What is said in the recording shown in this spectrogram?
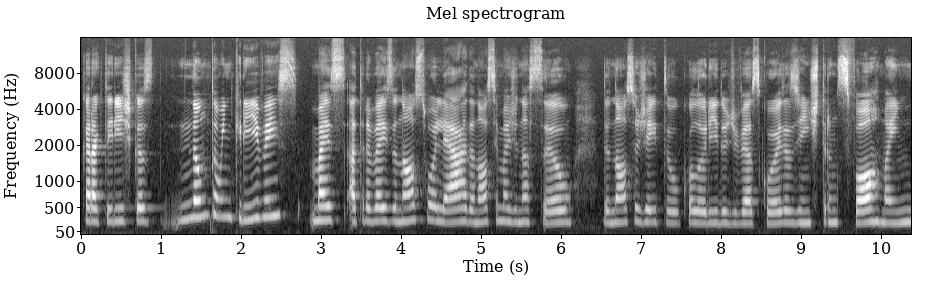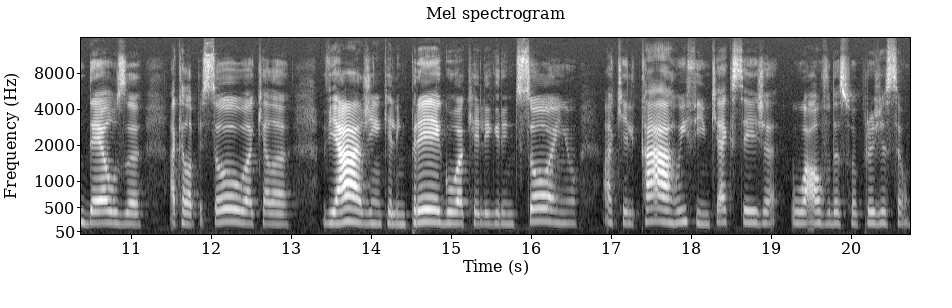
características não tão incríveis, mas através do nosso olhar, da nossa imaginação, do nosso jeito colorido de ver as coisas, a gente transforma em deusa aquela pessoa, aquela viagem, aquele emprego, aquele grande sonho, aquele carro, enfim, o que é que seja o alvo da sua projeção.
